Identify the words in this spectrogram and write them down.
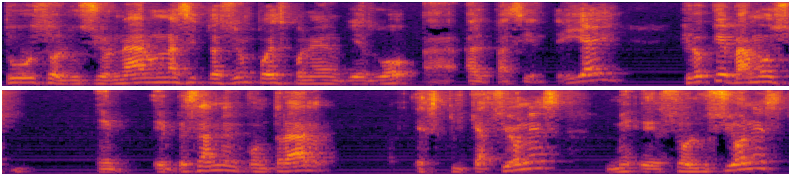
tú solucionar una situación puedes poner en riesgo al paciente. Y ahí creo que vamos em, empezando a encontrar explicaciones, eh, soluciones,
